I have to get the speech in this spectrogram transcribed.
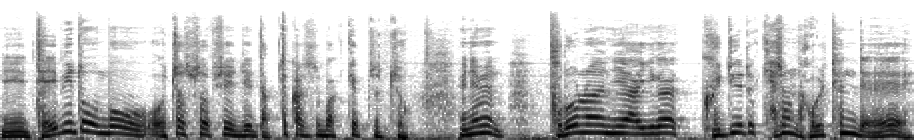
이 대비도 뭐 어쩔 수 없이 이제 납득할 수밖에 없었죠. 왜냐하면 불온한 이야기가 그 뒤에도 계속 나올 텐데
